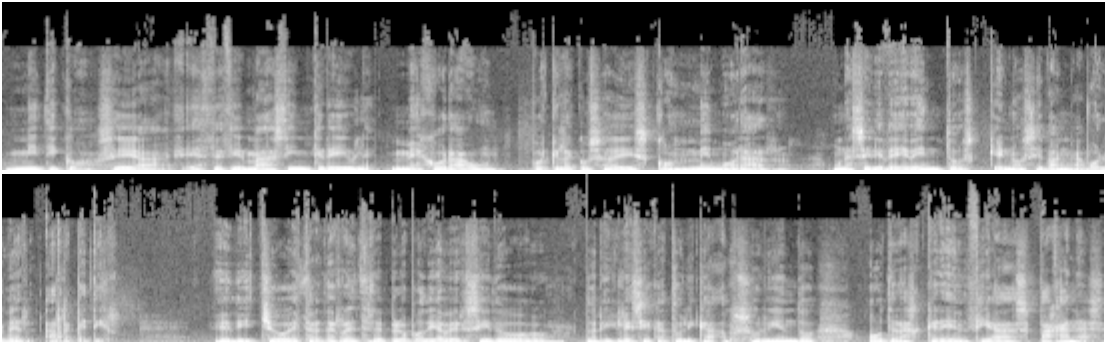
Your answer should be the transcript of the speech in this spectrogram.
mítico sea, es decir, más increíble, mejor aún. Porque la cosa es conmemorar una serie de eventos que no se van a volver a repetir. He dicho extraterrestre, pero podía haber sido la Iglesia Católica absorbiendo otras creencias paganas.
